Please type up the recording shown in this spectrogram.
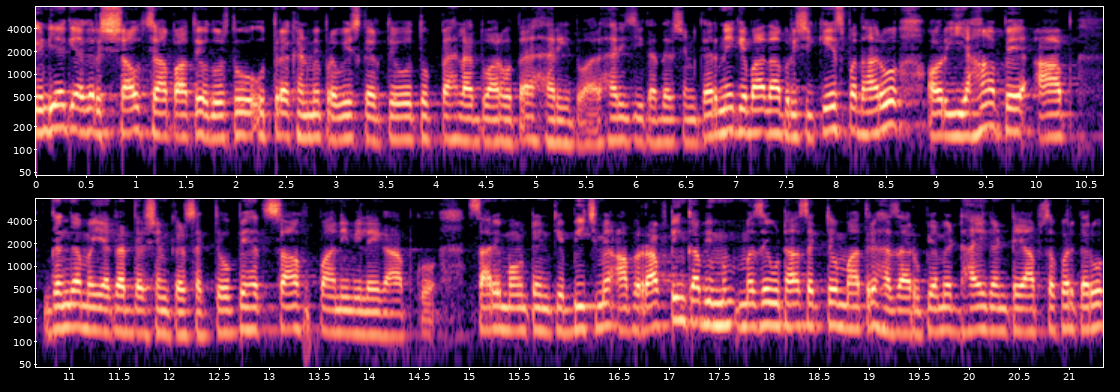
इंडिया के अगर साउथ से आप आते हो दोस्तों, उत्तराखंड में प्रवेश करते हो तो पहला द्वार होता है हरिद्वार हरि जी का दर्शन करने के बाद आप ऋषिकेश पधारो और यहाँ पे आप गंगा मैया का दर्शन कर सकते हो। बेहद साफ़ पानी मिलेगा आपको। सारे माउंटेन के बीच में आप राफ्टिंग का भी मज़े उठा सकते हो। मात्र हज़ार रुपया में ढाई घंटे आप सफ़र करो।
